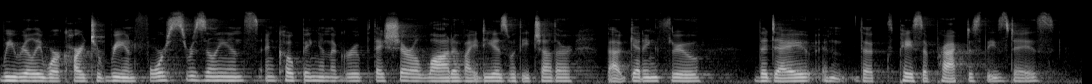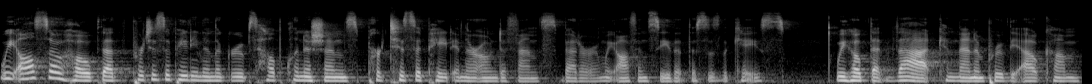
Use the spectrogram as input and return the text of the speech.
We really work hard to reinforce resilience and coping in the group. They share a lot of ideas with each other about getting through the day and the pace of practice these days. We also hope that participating in the groups help clinicians participate in their own defense better, and we often see that this is the case. We hope that that can then improve the outcome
